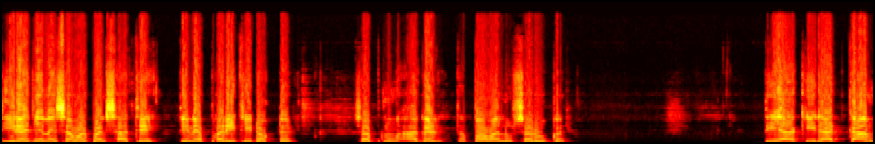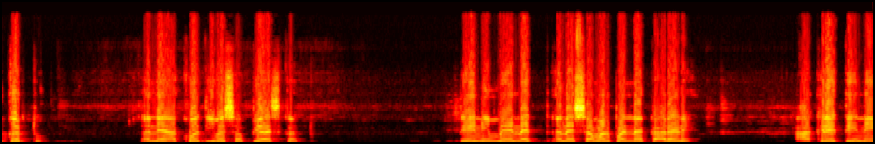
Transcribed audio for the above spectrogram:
ધીરજ અને સમર્પણ સાથે તેને ફરીથી ડોક્ટર સપનું આગળ ધપાવવાનું શરૂ કર્યું. તે આખી રાત કામ કરતો અને આખો દિવસ અભ્યાસ કરતો. તેની મહેનત અને સમર્પણના કારણે આખરે તેને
